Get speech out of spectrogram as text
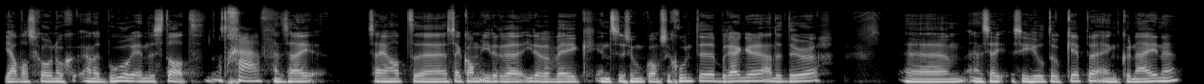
ja, was gewoon nog aan het boeren in de stad. Wat gaaf. En zij, zij, had, uh, zij kwam iedere, iedere week in het seizoen kwam ze groenten brengen aan de deur. Um, en zij, ze hield ook kippen en konijnen.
